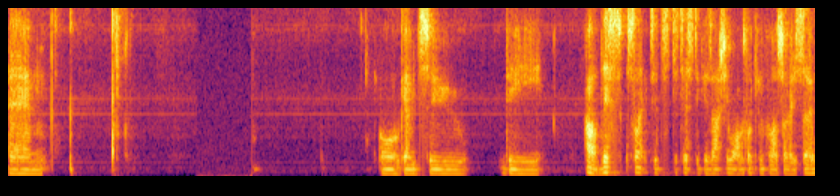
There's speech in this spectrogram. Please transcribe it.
Um, or go to the oh this selected statistic is actually what I was looking for sorry. So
